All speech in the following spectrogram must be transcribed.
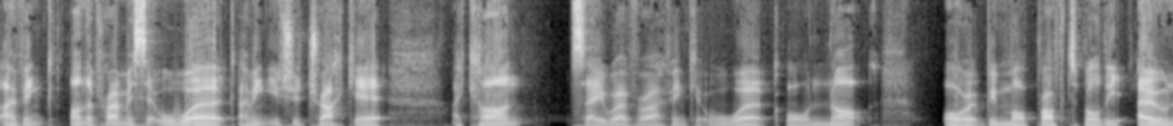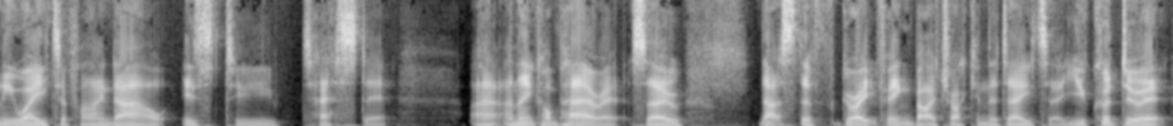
I think on the premise it will work. I think you should track it. I can't say whether I think it will work or not, or it be more profitable. The only way to find out is to test it uh, and then compare it. So that's the great thing by tracking the data. You could do it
